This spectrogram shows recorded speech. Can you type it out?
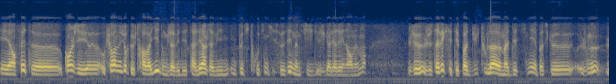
Et en fait, euh, quand j'ai, euh, au fur et à mesure que je travaillais, donc j'avais des salaires, j'avais une, petite routine qui se faisait, même si je, galérais énormément. Je, je savais que c'était pas du tout là ma destinée parce que je me je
